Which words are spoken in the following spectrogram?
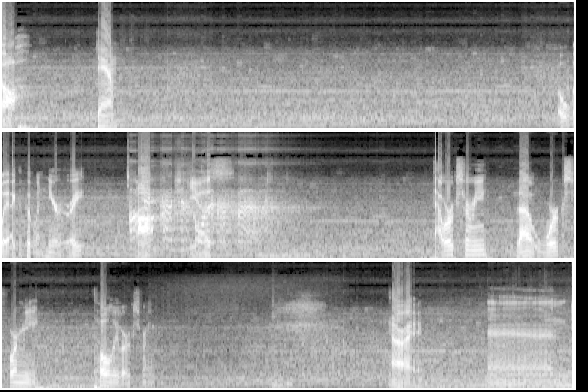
Oh, damn. Oh wait, I can fit one here, right? Object Ah, yes. Order confirmed. That works for me. That works for me. Totally works for me. Alright. And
